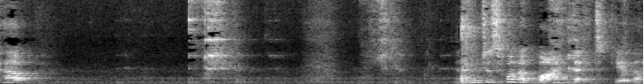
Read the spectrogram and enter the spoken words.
cup. And we just want to bind that together.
